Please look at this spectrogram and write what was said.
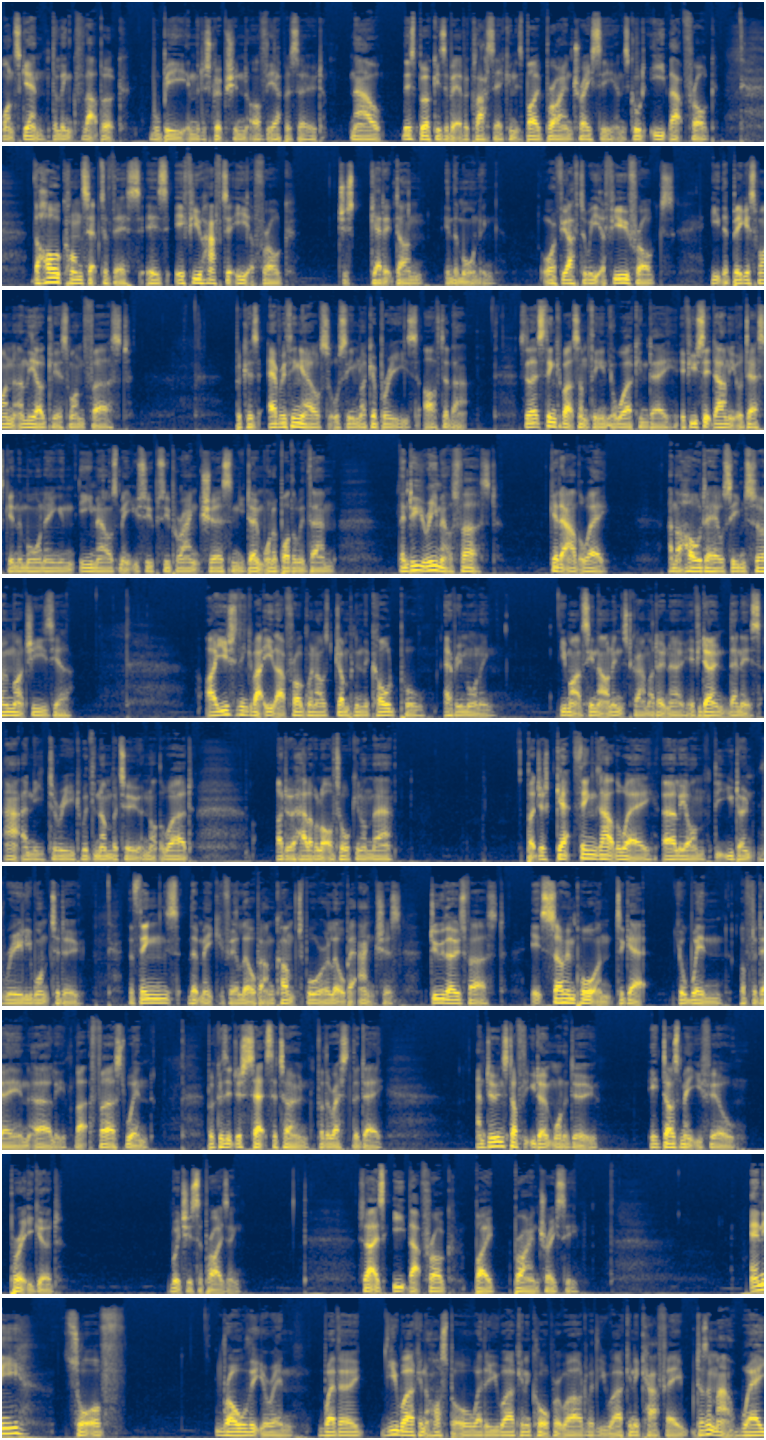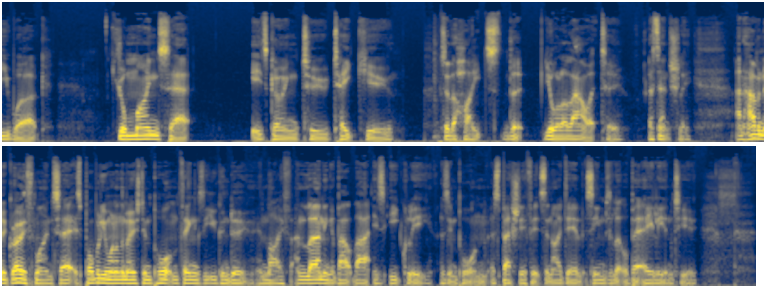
Once again, the link for that book will be in the description of the episode. Now, this book is a bit of a classic and it's by Brian Tracy and it's called Eat That Frog. The whole concept of this is if you have to eat a frog, just get it done in the morning. Or if you have to eat a few frogs, eat the biggest one and the ugliest one first. Because everything else will seem like a breeze after that. So let's think about something in your working day. If you sit down at your desk in the morning and emails make you super, super anxious and you don't want to bother with them, then do your emails first. Get it out of the way. And the whole day will seem so much easier. I used to think about Eat That Frog when I was jumping in the cold pool every morning. You might have seen that on Instagram, I don't know. If you don't, then it's at a need to read with the number two and not the word. I do a hell of a lot of talking on there but just get things out of the way early on that you don't really want to do. The things that make you feel a little bit uncomfortable or a little bit anxious, do those first. It's so important to get your win of the day in early, like the first win, because it just sets the tone for the rest of the day. And doing stuff that you don't want to do, it does make you feel pretty good, which is surprising. So that is Eat That Frog by Brian Tracy any sort of role that you're in, whether you work in a hospital, whether you work in a corporate world, whether you work in a cafe, doesn't matter where you work, your mindset is going to take you to the heights that you'll allow it to, essentially. And having a growth mindset is probably one of the most important things that you can do in life. And learning about that is equally as important, especially if it's an idea that seems a little bit alien to you.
